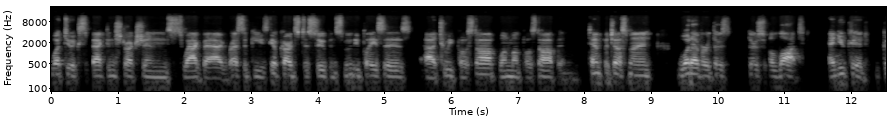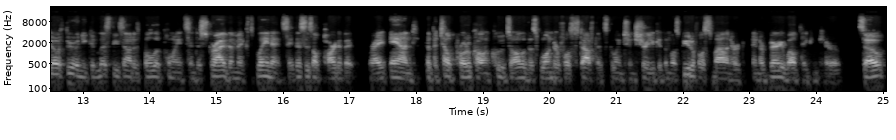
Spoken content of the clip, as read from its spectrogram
what to expect instructions, swag bag, recipes, gift cards to soup and smoothie places, uh, two week post op, one month post op, and temp adjustment, whatever. There's there's a lot and you could go through and you could list these out as bullet points and describe them explain it and say this is all part of it right and the patel protocol includes all of this wonderful stuff that's going to ensure you get the most beautiful smile and are, and are very well taken care of so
